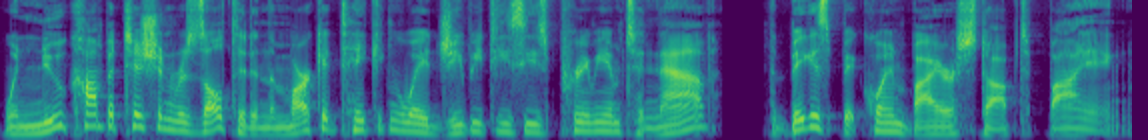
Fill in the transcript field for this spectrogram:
When new competition resulted in the market taking away GBTC's premium to NAV, the biggest Bitcoin buyer stopped buying.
